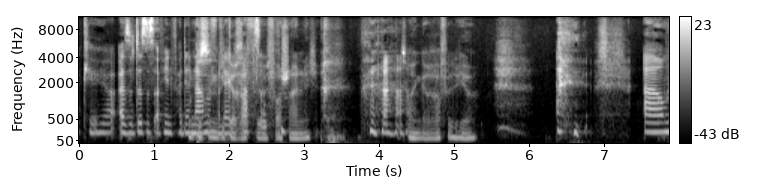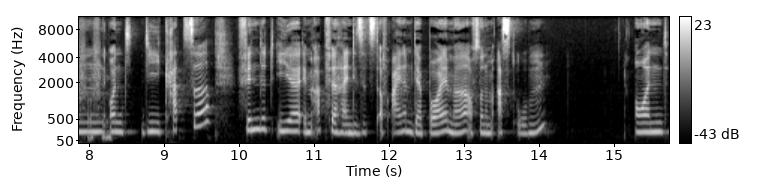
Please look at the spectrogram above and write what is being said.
Okay, ja. Also das ist auf jeden Fall der Ein Name von wie der Geraffel Katze. wahrscheinlich. so ein Geraffel hier. Ähm, und die Katze findet ihr im Apfelhain, die sitzt auf einem der Bäume, auf so einem Ast oben. Und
